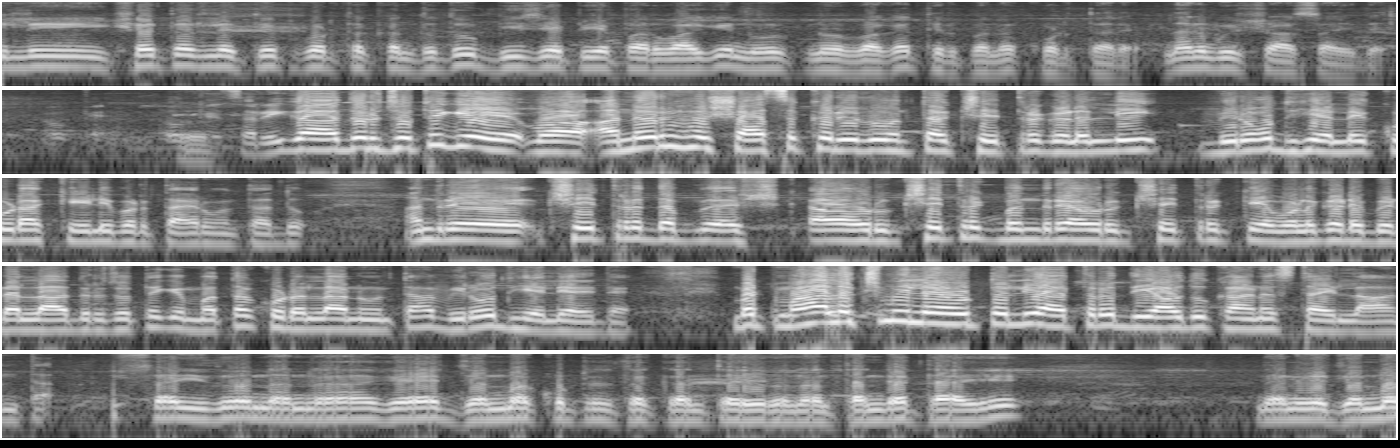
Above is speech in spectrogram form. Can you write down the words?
ಇಲ್ಲಿ ಈ ಕ್ಷೇತ್ರದಲ್ಲಿ ತೀರ್ಪು ಕೊಡ್ತಕ್ಕಂಥದ್ದು ಬಿ ಜೆ ಪಿಯ ಪರವಾಗಿ ನೂರಕ್ಕೆ ನೂರು ಭಾಗ ತೀರ್ಪನ್ನು ಕೊಡ್ತಾರೆ. ನನಗೆ ವಿಶ್ವಾಸ ಇದೆ. ಸರ್ ಈಗ ಅದರ ಜೊತೆಗೆ ಅನರ್ಹ ಶಾಸಕರಿರುವಂಥ ಕ್ಷೇತ್ರಗಳಲ್ಲಿ ವಿರೋಧಿಯಲ್ಲೇ ಕೂಡ ಕೇಳಿ ಬರ್ತಾ ಇರುವಂತಹದ್ದು. ಅಂದ್ರೆ ಕ್ಷೇತ್ರದ ಅವರು ಕ್ಷೇತ್ರಕ್ಕೆ ಬಂದ್ರೆ ಅವ್ರ ಕ್ಷೇತ್ರಕ್ಕೆ ಒಳಗಡೆ ಬಿಡಲ್ಲ ಅದ್ರ ಜೊತೆಗೆ ಮತ ಕೊಡಲ್ಲ ಅನ್ನುವಂತಹ ವಿರೋಧಿಯಲ್ಲೇ ಇದೆ. ಬಟ್ ಮಹಾಲಕ್ಷ್ಮಿ ಲೇಔಟಲ್ಲಿ ಆ ಥರದ್ದು ಯಾವುದು ಕಾಣಿಸ್ತಾ ಇಲ್ಲ ಅಂತ. ಸರ್ ಇದು ನನಗೆ ಜನ್ಮ ಕೊಟ್ಟಿರ್ತಕ್ಕಂಥ ಇವರು ನನ್ನ ತಂದೆ ತಾಯಿ ನನಗೆ ಜನ್ಮ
